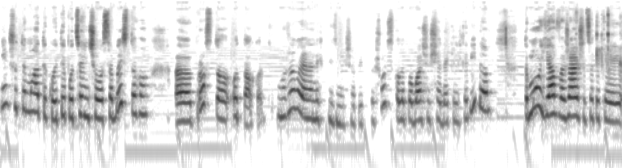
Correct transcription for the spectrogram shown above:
іншу тематику, і типу це нічого особистого. Е, просто отак от. Можливо, я на них пізніше підпишусь, коли побачу ще декілька відео. Тому я вважаю, що це таке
